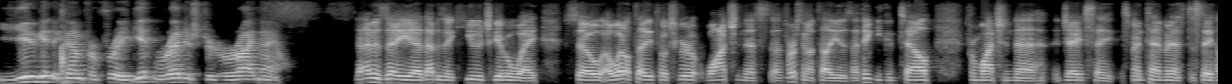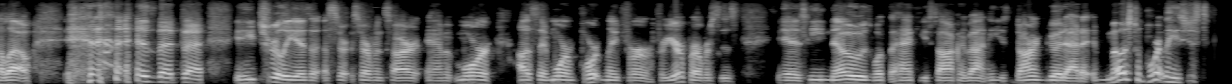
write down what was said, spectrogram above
you get to come for free. Get registered right now. That is a uh, that is a huge giveaway. So uh, what I'll tell you, folks, if you're watching this, uh, the first thing I'll tell you is I think you can tell from watching uh, Jay say spend ten minutes to say hello, is that uh, he truly is a, a, servant's heart, and more I'll say more importantly for for your purposes is he knows what the heck he's talking about, and he's darn good at it. And most importantly, he's just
